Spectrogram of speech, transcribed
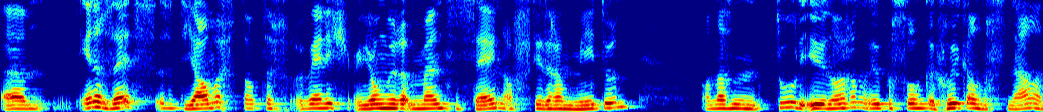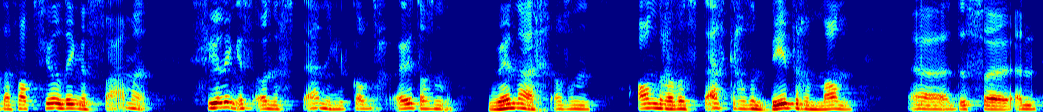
Um, enerzijds is het jammer dat er weinig jongere mensen zijn of die eraan meedoen. Omdat het een tool die enorm je persoonlijke groei kan versnellen. Dat vat veel dingen samen. Feeling is understanding. Je komt eruit als een winnaar, als een andere, of een sterker, als een betere man. Uh, dus, uh, en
